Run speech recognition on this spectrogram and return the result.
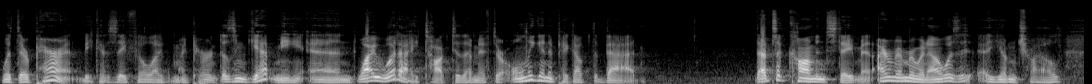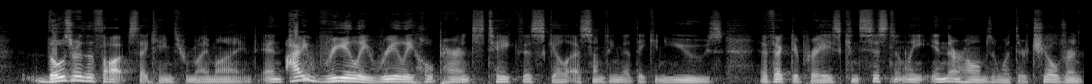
with their parent because they feel like my parent doesn't get me and why would I talk to them if they're only going to pick up the bad? That's a common statement. I remember when I was a young child, those are the thoughts that came through my mind. And I really, really hope parents take this skill as something that they can use effective praise consistently in their homes and with their children.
